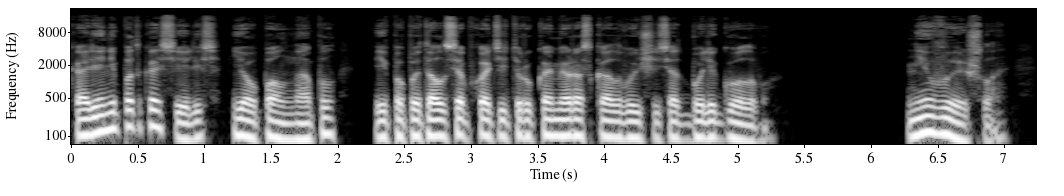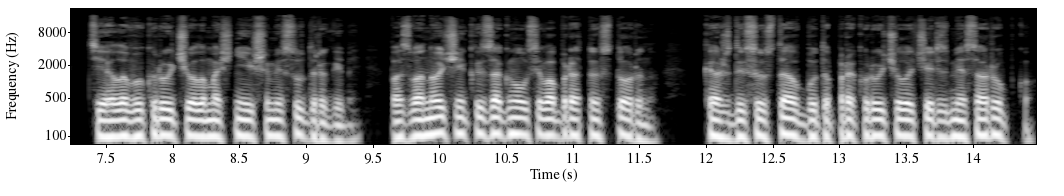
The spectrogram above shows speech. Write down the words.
Колени подкосились, я упал на пол и попытался обхватить руками раскалывающуюся от боли голову. Не вышло. Тело выкручивало мощнейшими судорогами, позвоночник изогнулся в обратную сторону, каждый сустав будто прокручивало через мясорубку.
